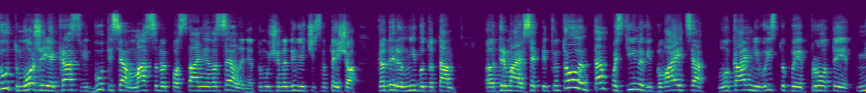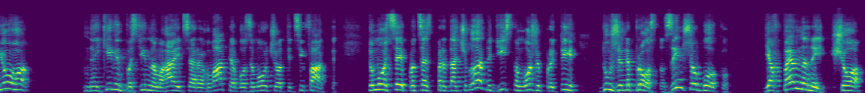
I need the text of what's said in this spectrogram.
тут може якраз відбутися масове повстання населення, тому що, не дивлячись на те, що Кадиров нібито там е, тримає все під контролем, там постійно відбуваються локальні виступи проти нього, на які він постійно намагається реагувати або замовчувати ці факти. Тому ось цей процес передачі влади дійсно може пройти дуже непросто. З іншого боку, я впевнений, що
